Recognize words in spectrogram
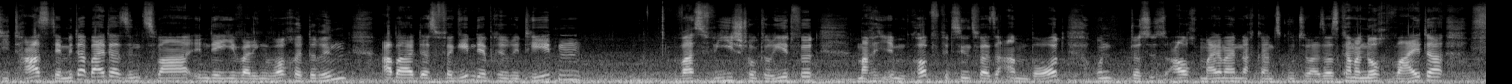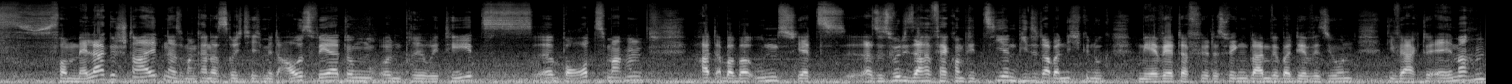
die Tasks der Mitarbeiter sind zwar in der jeweiligen Woche drin, aber das Vergeben der Prioritäten was wie strukturiert wird, mache ich im Kopf bzw. am Board und das ist auch meiner Meinung nach ganz gut so. Also das kann man noch weiter formeller gestalten. Also man kann das richtig mit Auswertungen und Prioritätsboards machen. Hat aber bei uns jetzt, also es würde die Sache verkomplizieren, bietet aber nicht genug Mehrwert dafür. Deswegen bleiben wir bei der Version, die wir aktuell machen.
